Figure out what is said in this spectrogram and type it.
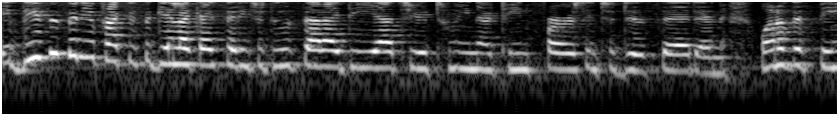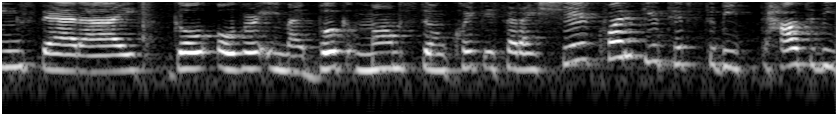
if this is a new practice, again, like I said, introduce that idea to your tween or teen first, introduce it. And one of the things that I go over in my book, Moms Don't Quit, is that I share quite a few tips to be how to be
